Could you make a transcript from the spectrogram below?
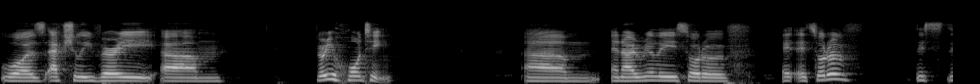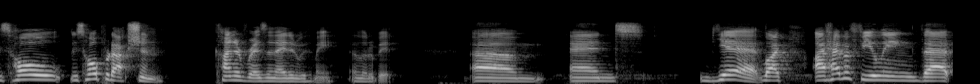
was actually very, um, very haunting. Um, and I really sort of, it, it sort of, this this whole this whole production kind of resonated with me a little bit. Um, and yeah, like I have a feeling that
